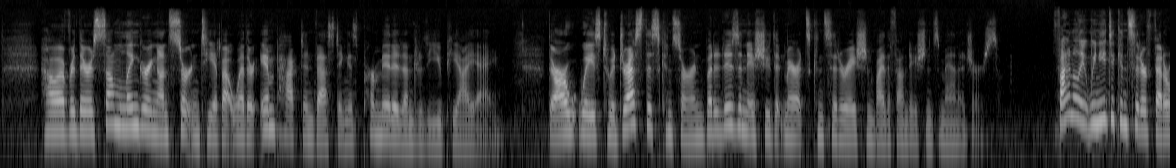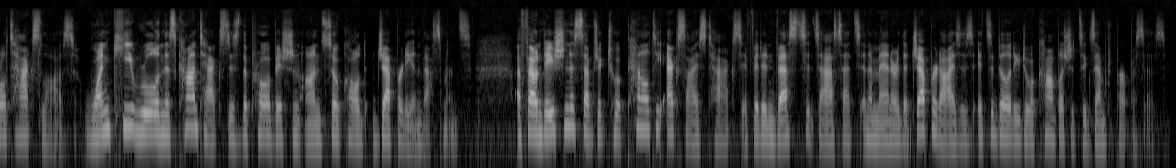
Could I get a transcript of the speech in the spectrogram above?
However, there is some lingering uncertainty about whether impact investing is permitted under the UPIA. There are ways to address this concern, but it is an issue that merits consideration by the foundation's managers. Finally, we need to consider federal tax laws. One key rule in this context is the prohibition on so called jeopardy investments. A foundation is subject to a penalty excise tax if it invests its assets in a manner that jeopardizes its ability to accomplish its exempt purposes.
